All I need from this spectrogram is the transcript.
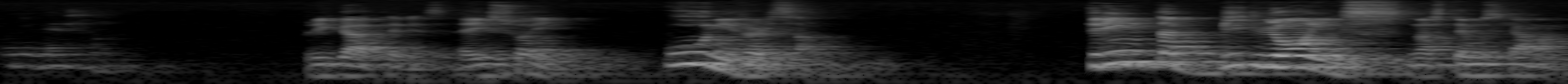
Universal. Obrigado, Teresa. É isso aí. Universal. 30 bilhões nós temos que amar.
